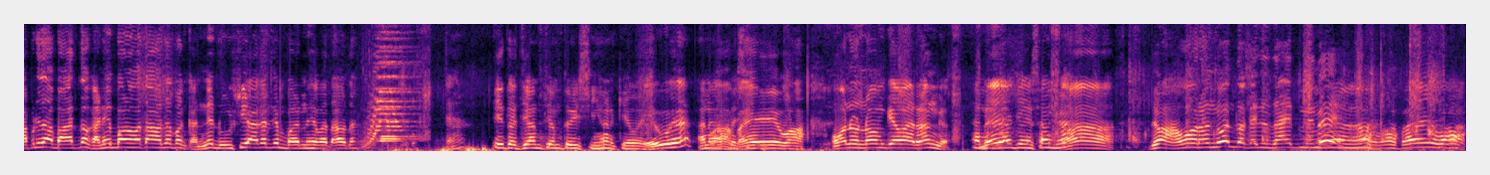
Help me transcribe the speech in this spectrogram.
આપણે તો બાર તો ઘણી બળ બતાવતા પણ ઘરને ડૂસી આગળ કેમ બળ નહીં બતાવતા? હે? એ તો જેમ તેમ તો એ સિંહણ કહેવાય. એવું હે? અને ભાઈ વાહ. ઓનું નામ કહેવાય રંગ. અને ને? લાગે સંગ હા? જો આવો રંગ હોય તો કદી જાય જ નહીં ને વાહ ભાઈ વાહ.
